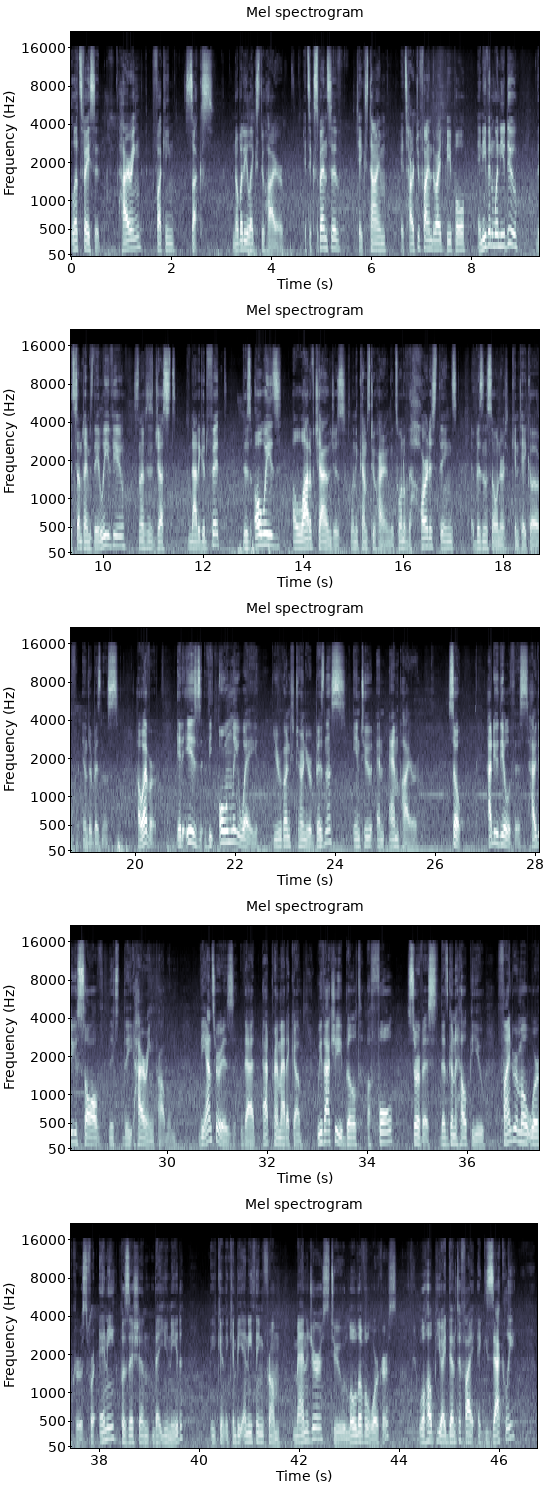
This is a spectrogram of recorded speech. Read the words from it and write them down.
let's face it, hiring fucking sucks. Nobody likes to hire. It's expensive, takes time, it's hard to find the right people, and even when you do, sometimes they leave you, sometimes it's just not a good fit. There's always a lot of challenges when it comes to hiring. It's one of the hardest things a business owner can take over in their business. However, it is the only way you're going to turn your business into an empire. So, how do you deal with this? How do you solve this, the hiring problem? The answer is that at Prymatica, we've actually built a full service that's going to help you find remote workers for any position that you need. It can, it can be anything from managers to low level workers. We'll help you identify exactly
